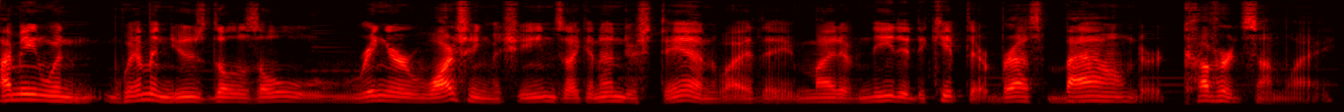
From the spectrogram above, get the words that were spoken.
I mean, when women used those old wringer washing machines, I can understand why they might have needed to keep their breasts bound or covered some way.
